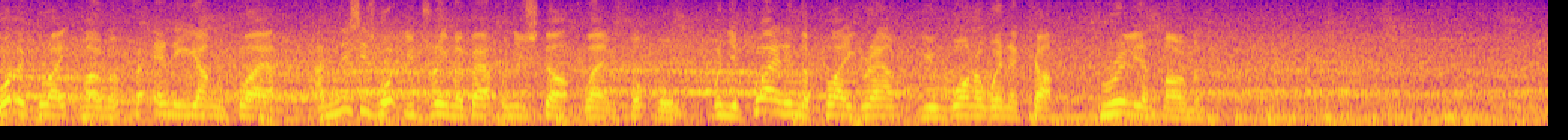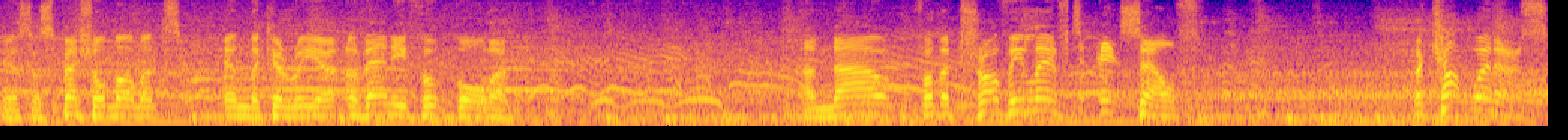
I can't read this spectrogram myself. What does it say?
What a great moment for any young player. And this is what you dream about when you start playing football. When you're playing in the playground, you want to win a cup. Brilliant moment. It's a special moment in the career of any footballer. And now for the trophy lift itself. The cup winners.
